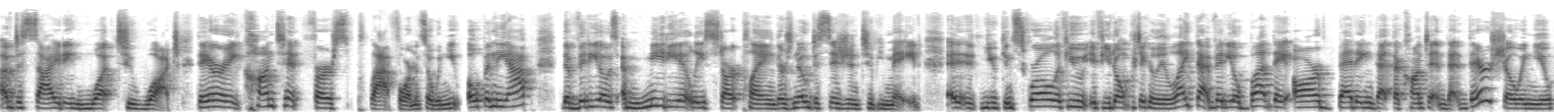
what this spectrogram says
of deciding what to watch. They they're a content first platform. And so when you open the app, the videos immediately start playing. There's no decision to be made. Uh, you can scroll if you if you don't particularly like that video, but they are betting that the content that they're showing you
